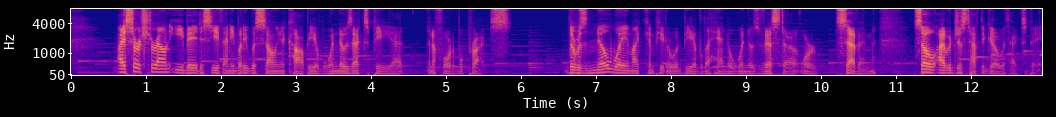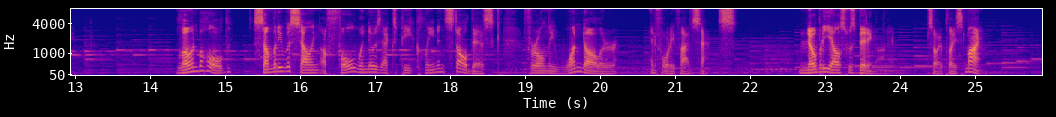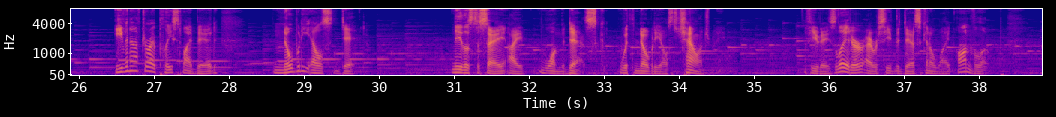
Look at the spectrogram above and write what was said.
I searched around eBay to see if anybody was selling a copy of Windows XP at an affordable price. There was no way my computer would be able to handle Windows Vista or 7, so I would just have to go with XP. Lo and behold, somebody was selling a full Windows XP clean install disk for only $1.45. Nobody else was bidding on it, so I placed mine. Even after I placed my bid, nobody else did. Needless to say, I won the disc, with nobody else to challenge me. A few days later, I received the disc in a white envelope.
